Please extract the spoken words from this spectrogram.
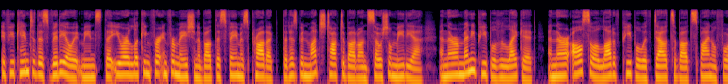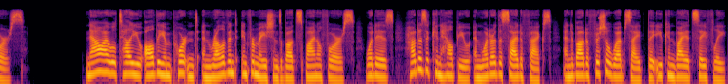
if you came to this video, it means that you are looking for information about this famous product that has been much talked about on social media, and there are many people who like it, and there are also a lot of people with doubts about Spinal Force. Now I will tell you all the important and relevant informations about spinal force, what is, how does it can help you and what are the side effects, and about official website that you can buy it safely,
